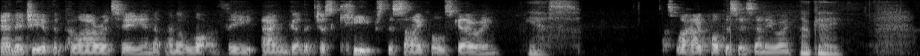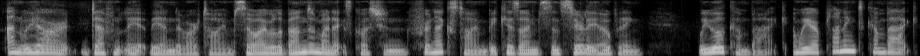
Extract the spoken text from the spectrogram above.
energy of the polarity and, and a lot of the anger that just keeps the cycles going. Yes. That's my hypothesis, anyway. Okay. And we are definitely at the end of our time. So I will abandon my next question for next time because I'm sincerely hoping we will come back. And we are planning to come back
